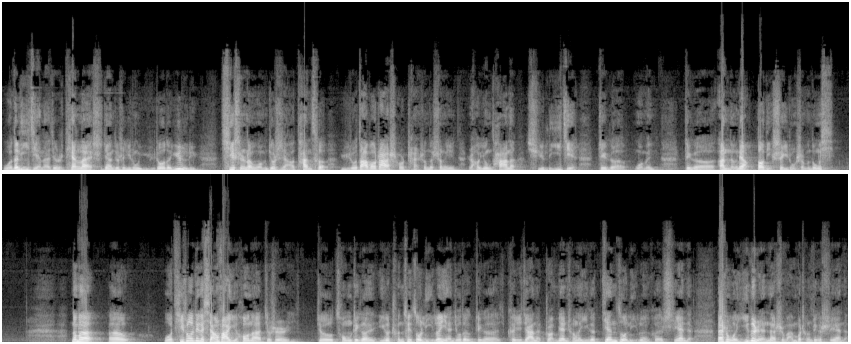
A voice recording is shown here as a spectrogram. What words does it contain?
我的理解呢，就是天籁实际上就是一种宇宙的韵律。其实呢，我们就是想要探测宇宙大爆炸时候产生的声音，然后用它呢去理解这个我们这个暗能量到底是一种什么东西。那么，呃，我提出了这个想法以后呢，就是就从这个一个纯粹做理论研究的这个科学家呢，转变成了一个兼做理论和实验的。但是我一个人呢是完不成这个实验的。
